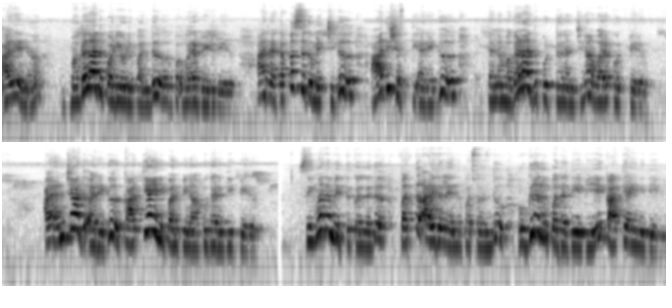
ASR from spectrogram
ಅರೇನ ಮಗಲಾದ ಪಡಿಯೋಡು ಪಂದು ವರ ಆದ್ರೆ ತಪಸ್ಸುಗ ಮೆಚ್ಚಿದ ಆದಿಶಕ್ತಿ ಅರೆಗ್ ತನ್ನ ಮಗಳಾದ ಪುಟ್ಟು ನಂಚಿನ ವರ ಕೊರ್ಪೇರು. ಅಂಚಾದ ಅರೆಗು ಕಾತ್ಯಾಯಿನಿ ಪಂಪಿನ ಪುದರ ದೀಪೇರು. ಸಿಂಹದ ಮೆತ್ತು ಕೊಲ್ಲದು ಪತ್ತು ಆಯ್ದಲೆಯನ್ನು ಪತ್ತೊಂದು ಉಗ್ರ ರೂಪದ ದೇವಿಯೇ ಕಾತ್ಯಾಯಿನಿ ದೇವಿ.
